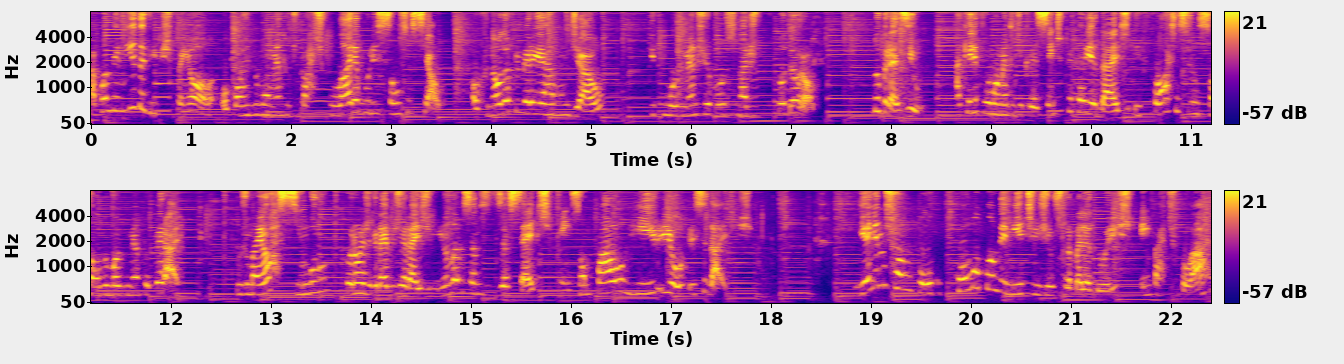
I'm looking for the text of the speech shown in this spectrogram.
A pandemia da gripe espanhola ocorre num momento de particular ebulição social, ao final da Primeira Guerra Mundial e com movimentos revolucionários por toda a Europa. No Brasil, aquele foi um momento de crescente precariedade e forte ascensão do movimento operário, cujo maior símbolo foram as greves gerais de 1917 em São Paulo, Rio e outras cidades. Yane nos fala um pouco como a pandemia atingiu os trabalhadores, em particular,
